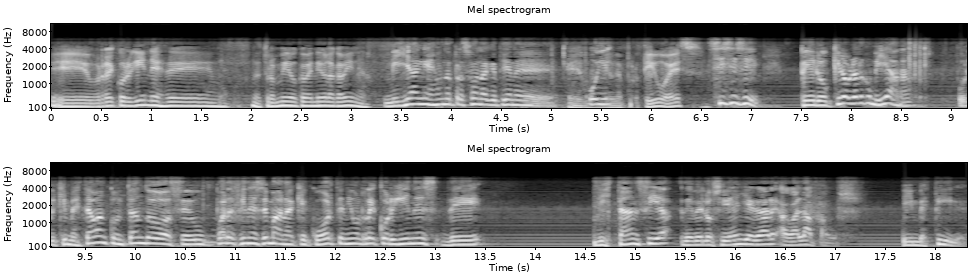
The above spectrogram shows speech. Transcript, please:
Eh, récord Guinness de nuestro amigo que ha venido a la cabina. Millán es una persona que tiene... El, Oye, el deportivo es... Sí, sí, sí. Pero quiero hablar con Millán, ¿ah? porque me estaban contando hace un par de fines de semana que Ecuador tenía un récord Guinness de distancia de velocidad en llegar a Galápagos. Investigue.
